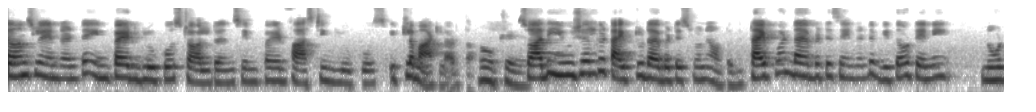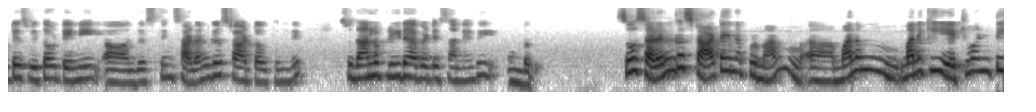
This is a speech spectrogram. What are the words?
టర్మ్స్లో ఏంటంటే impaired glucose tolerance impaired fasting glucose ఇట్లా మాట్లాడతాం. ఓకే. సో అది యూజువల్గా టైప్ టూ డయాబెటీస్లోనే ఉంటుంది. టైప్ వన్ డయాబెటీస్ ఏంటంటే without any notice without any this thing సడన్గా స్టార్ట్ అవుతుంది. సో దానిలో ప్రీ డయాబెటీస్ అనేది ఉండదు. సో సడన్గా స్టార్ట్ అయినప్పుడు మ్యామ్ మనం మనకి ఎటువంటి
